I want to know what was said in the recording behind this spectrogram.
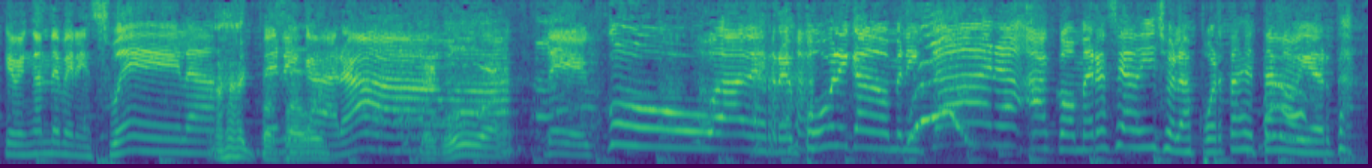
que vengan de Venezuela, Ay, por de favor. Nicaragua, De Cuba. de Cuba, de República Dominicana. Comer se ha dicho, las puertas están abiertas.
